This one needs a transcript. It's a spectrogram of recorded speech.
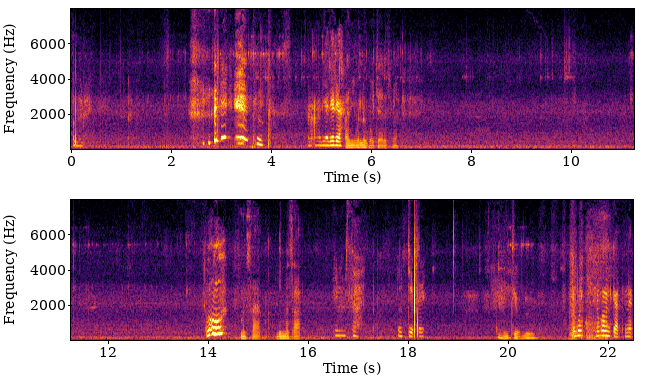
เออ อะอะเดียเดียเดียอันนี้มันเรื่องไว้ใจแล้วใช่ไหมโอ้โหมันสากลิ้นมันสากให้มันสาดยังเจ็บเลยมันเจ็บเลยนึกว่านึกว่ามันกัดนะ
